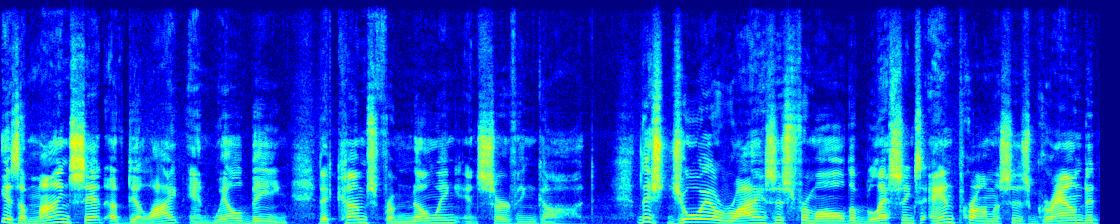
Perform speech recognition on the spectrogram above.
is a mindset of delight and well being that comes from knowing and serving God. This joy arises from all the blessings and promises grounded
